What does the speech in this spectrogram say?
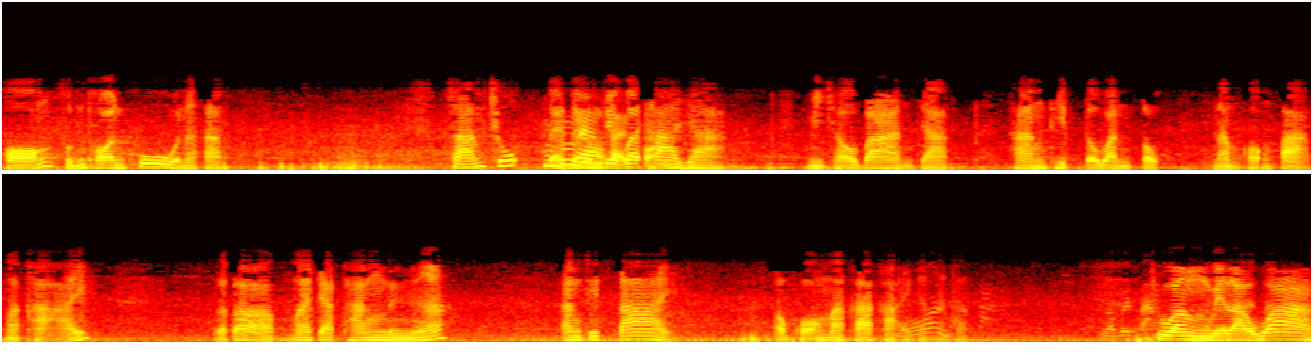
ของสุนทรภู่นะครับ สามชุก แต่เดิมเรียกว่าท่ายาง มีชาวบ้านจากทางทิศตะวันตกนำของป่ามาขาย แล้วก็มาจากทางเหนือ ทางทิศใต้ เอาของมาค้าขายกันนะครับ ช่วงเวลาว่าง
